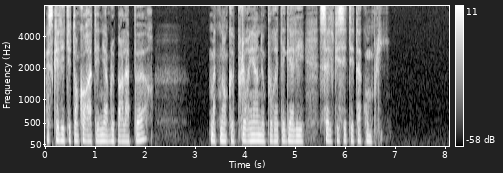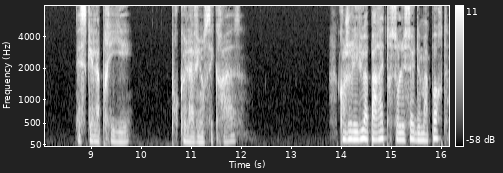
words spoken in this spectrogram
Est-ce qu'elle était encore atteignable par la peur, maintenant que plus rien ne pourrait égaler celle qui s'était accomplie? Est-ce qu'elle a prié pour que l'avion s'écrase? Quand je l'ai vue apparaître sur le seuil de ma porte,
